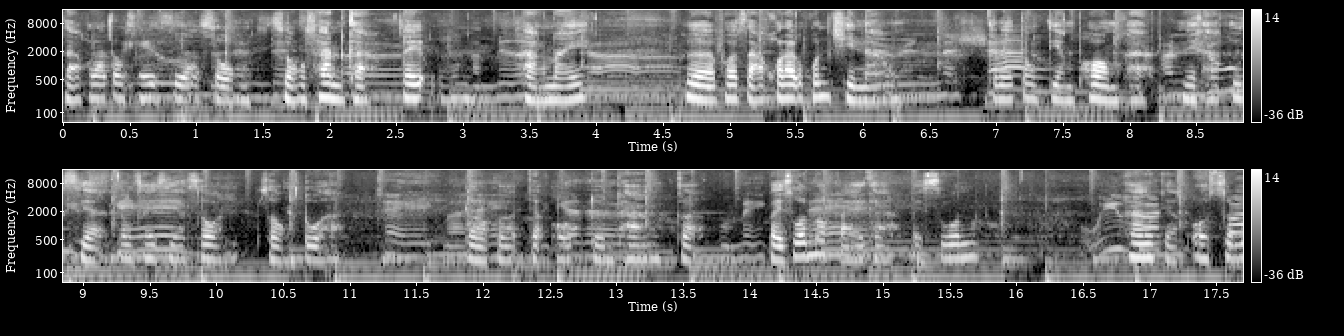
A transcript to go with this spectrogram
สาวโคราต้องใส่เสื้อสองสองชั้นค่ะใส่อุ่นข้างในเพื่อพอสาวโคราเป็นคนฉีหนาวก็เลยต้องเตรียมพร้อมค่ะนี่ค่ะคือเสื้อต้องใส่เสื้อซ้อนสองตัว เราก็จะออกเดินทางก็ไปสวนบ่ไกลค่ะ ไปสวนห่างจากออสโล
